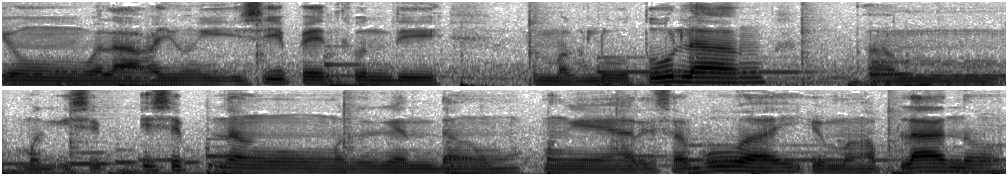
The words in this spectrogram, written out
yung wala kayong iisipin kundi yung magluto lang, um, mag-isip-isip ng magagandang mangyayari sa buhay, yung mga plano.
